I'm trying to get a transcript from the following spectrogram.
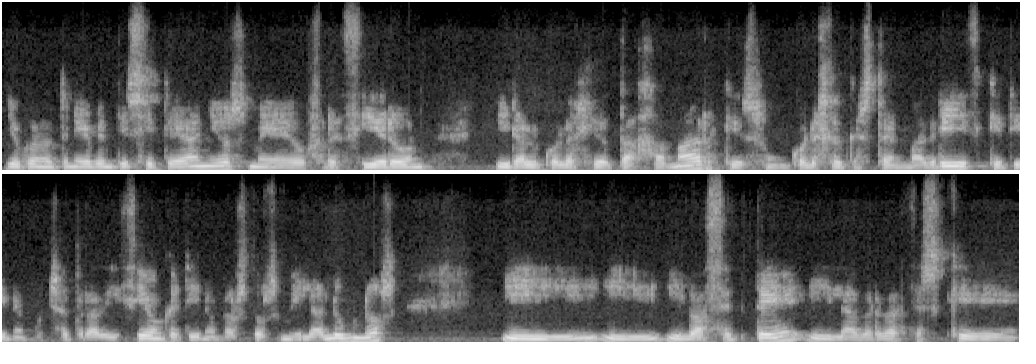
Yo cuando tenía 27 años me ofrecieron ir al colegio Tajamar, que es un colegio que está en Madrid, que tiene mucha tradición, que tiene unos 2.000 alumnos, y, lo acepté y la verdad es que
